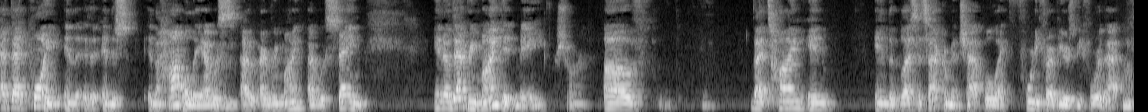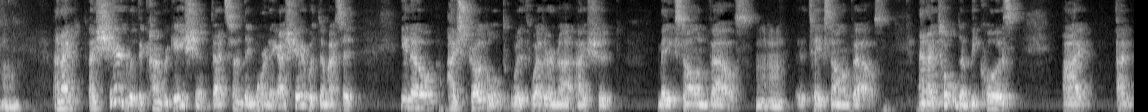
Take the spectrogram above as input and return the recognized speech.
at that point in the in this in the homily, I was I, I remind I was saying, you know, that reminded me sure. of that time in in the Blessed Sacrament Chapel, like 45 years before that. hmm And I, I shared with the congregation that Sunday morning, I shared with them, I said, you know, I struggled with whether or not I should make solemn vows, hmm uh, take solemn vows. And I told them because I, I,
